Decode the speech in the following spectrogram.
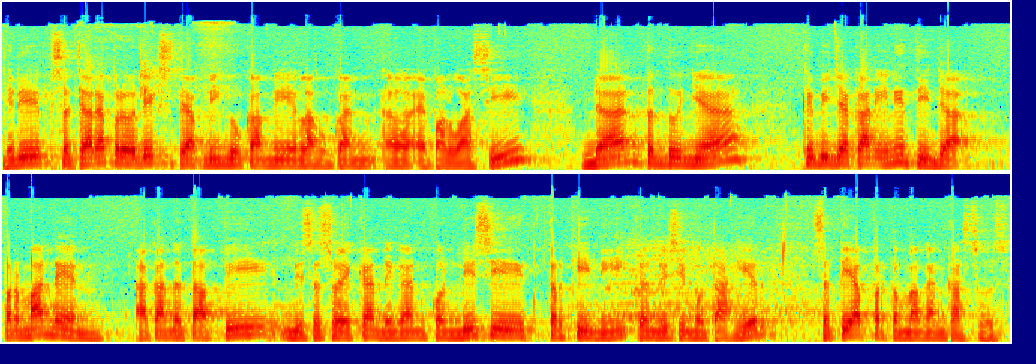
Jadi secara periodik setiap minggu kami lakukan evaluasi dan tentunya kebijakan ini tidak permanen akan tetapi disesuaikan dengan kondisi terkini, kondisi mutakhir setiap perkembangan kasus.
